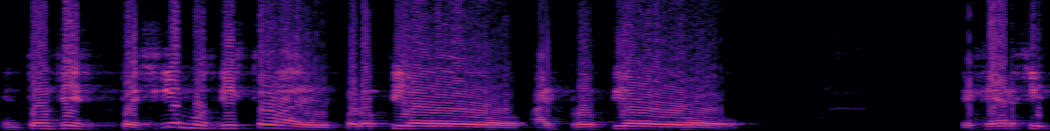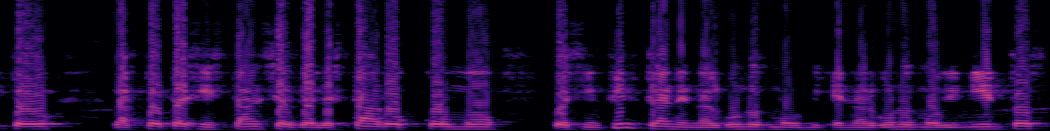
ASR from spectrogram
Entonces, pues sí hemos visto al propio, al propio ejército, las propias instancias del Estado, como pues infiltran en algunos, en algunos movimientos,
